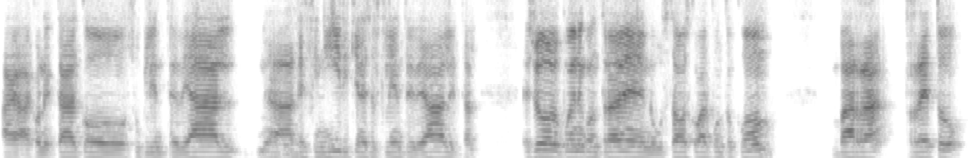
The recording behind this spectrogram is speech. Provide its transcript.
a conectar con su cliente ideal, a definir quién es el cliente ideal y tal. Eso lo pueden encontrar en gustavoscobar.com barra reto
